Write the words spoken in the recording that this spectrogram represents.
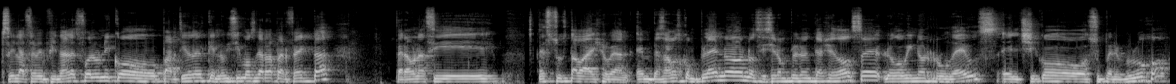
Sí, las semifinales fue el único partido en el que no hicimos guerra perfecta, pero aún así, esto estaba hecho, vean. Empezamos con pleno, nos hicieron pleno en TH12, luego vino Rudeus, el chico super brujo,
